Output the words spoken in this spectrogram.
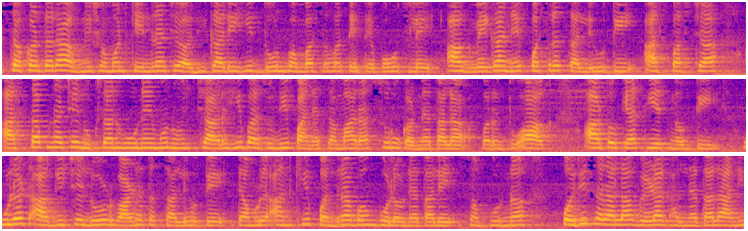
सकरदरा अग्निशमन केंद्राचे अधिकारीही दोन बंबासह तेथे पोहोचले. आग वेगाने पसरत चालली होती. आसपासच्या आस्थापनाचे नुकसान होऊ नये म्हणून चारही बाजूंनी पाण्याचा मारा सुरू करण्यात आला परंतु आग आटोक्यात येत नव्हती. उलट आगीचे लोड वाढतच चालले होते. त्यामुळे आणखी पंधरा बंब बोलवण्यात आले. संपूर्ण परिसराला वेढा घालण्यात आला आणि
